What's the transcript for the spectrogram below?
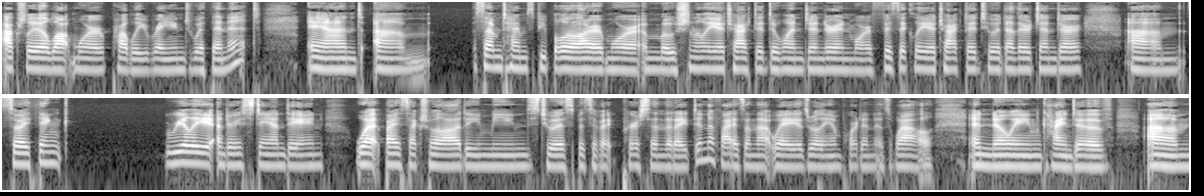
actually a lot more probably range within it. And um, sometimes people are more emotionally attracted to one gender and more physically attracted to another gender. Um, so I think really understanding what bisexuality means to a specific person that identifies in that way is really important as well. And knowing kind of um,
